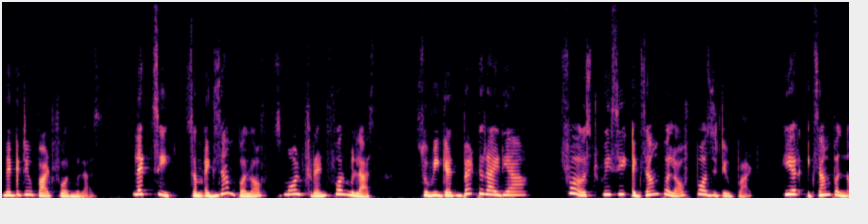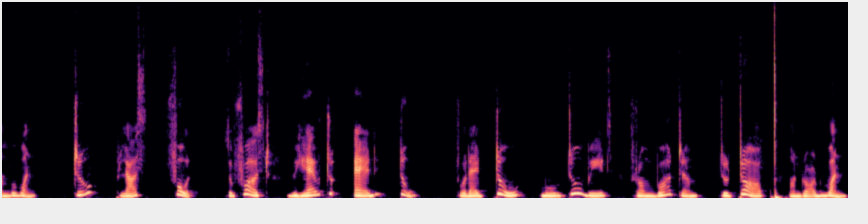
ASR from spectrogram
negative part formulas. Let's see some example of small friend formulas so we get better idea. First we see example of positive part. Here example number 1 2 plus 4. So first we have to add 2. For add 2 move 2 bits from bottom to top on rod 1.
